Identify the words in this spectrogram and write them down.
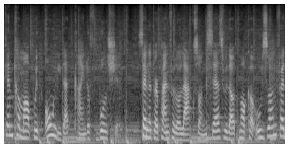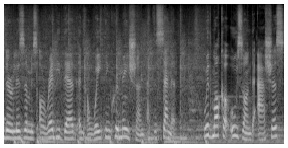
can come up with only that kind of bullshit. Senator Panfilo Lacson says without Mocha Uson, federalism is already dead and awaiting cremation at the Senate. With Mocha Uson, the ashes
